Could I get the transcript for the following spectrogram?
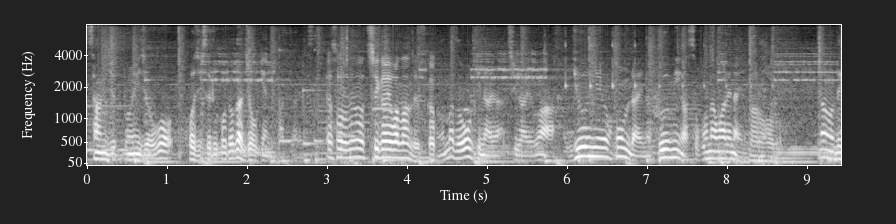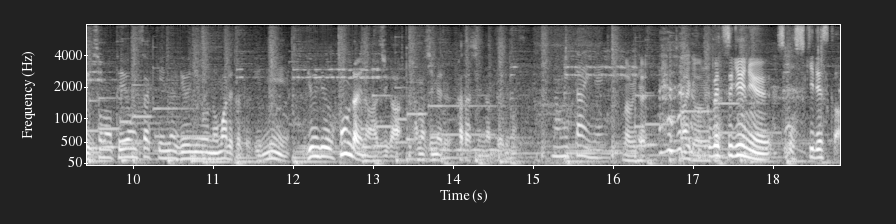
30分以上を保持することが条件となっております。それの違いは何ですか？まず大きな違いは牛乳本来の風味が損なわれないんです、ね、なるほど。なのでその低温殺菌の牛乳を飲まれた時に牛乳本来の味が楽しめる形になっております。飲みたいね。飲みたい。特別牛乳お好きですか？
